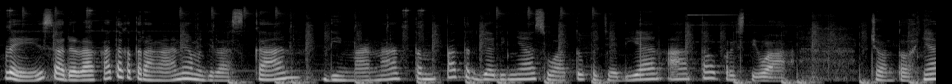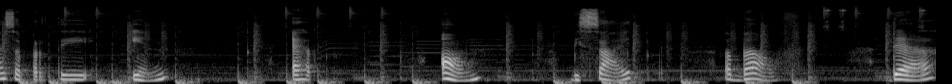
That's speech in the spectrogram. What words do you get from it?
place adalah kata keterangan yang menjelaskan di mana tempat terjadinya suatu kejadian atau peristiwa. Contohnya seperti in, at, on, beside, above, there,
